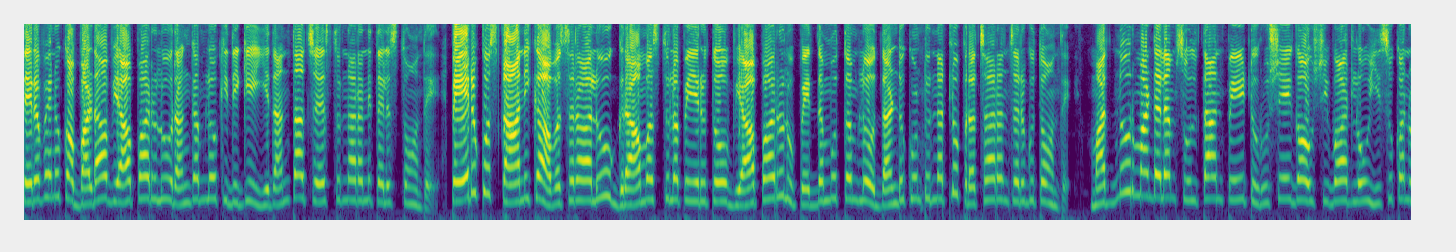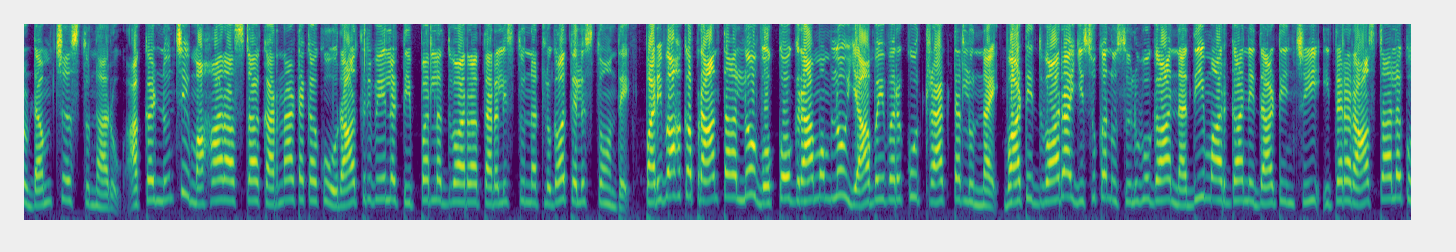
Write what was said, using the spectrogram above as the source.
తెరవెనుక బడా వ్యాపారులు రంగంలోకి దిగి ఇదంతా చేస్తున్నారని తెలుస్తోంది. పేరుకు స్థానిక అవసరాలు గ్రామస్తుల పేరుతో వ్యాపారులు పెద్ద మొత్తంలో దండుకుంటున్నట్లు ప్రచారం జరుగుతోంది. మద్నూర్ మండలం సుల్తాన్పేట్ రుషేగావ్ శివార్లో ఇసుకను డంప్ చేస్తున్నారు. అక్కడి నుంచి మహారాష్ట్ర కర్ణాటకకు రాత్రివేళ టిప్పర్ల ద్వారా తరలిస్తున్నట్లుగా తెలుస్తోంది. పరివాహక ప్రాంతాల్లో ఒక్కో గ్రామంలో యాభై వరకు ట్రాక్టర్లున్నాయి. వాటి ద్వారా ఇసుకను సులువుగా నదీ మార్గాన్ని దాటించి ఇతర రాష్ట్రాలకు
